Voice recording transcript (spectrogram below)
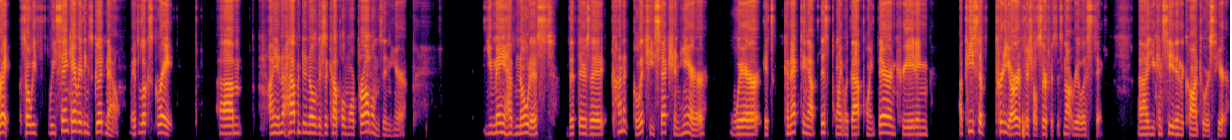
Right, so we, we think everything's good now. It looks great. Um, I happen to know there's a couple more problems in here. You may have noticed that there's a kind of glitchy section here where it's connecting up this point with that point there and creating a piece of pretty artificial surface. It's not realistic. Uh, you can see it in the contours here.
